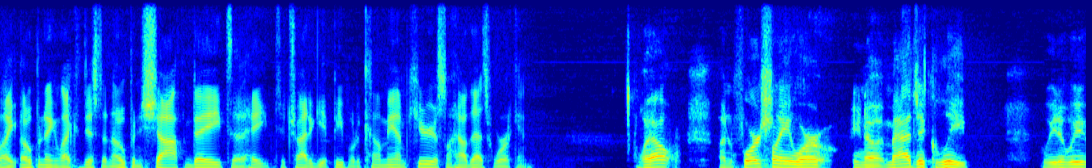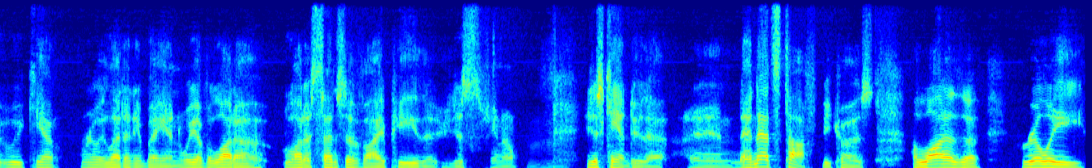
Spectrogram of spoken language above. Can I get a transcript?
Like opening like just an open shop day to hey to try to get people to come in. I'm curious on how that's working. Well, unfortunately, we're you know at Magic Leap, we we we can't really let anybody in. We have a lot of a lot of sensitive IP that you just you know you just can't do that. and and that's tough because a lot of the really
